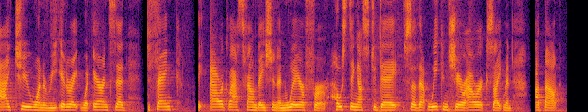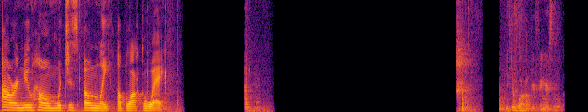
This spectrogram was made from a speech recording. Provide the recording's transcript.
I too want to reiterate what Aaron said, to thank the Hourglass Foundation and Ware for hosting us today so that we can share our excitement about our new home, which is only a block away. You have to warm up your fingers a little bit.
